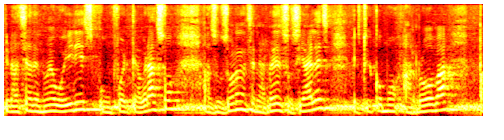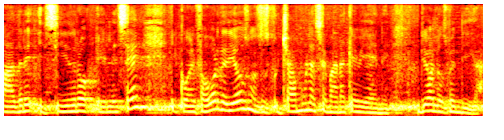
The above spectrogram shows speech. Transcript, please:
Gracias de nuevo Iris, un fuerte abrazo, a sus órdenes en las redes sociales, estoy como arroba Padre Isidro LC y con el favor de Dios nos escuchamos la semana que viene. Dios los bendiga.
